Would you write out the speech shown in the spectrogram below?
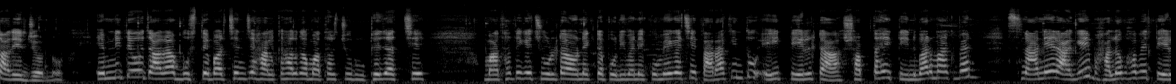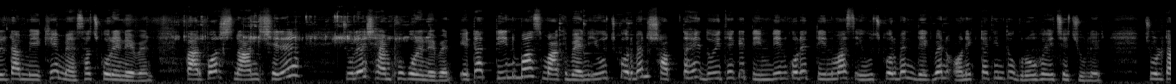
তাদের জন্য। এমনিতেও যারা বুঝতে পারছেন যে হালকা হালকা মাথার চুল উঠে যাচ্ছে মাথা থেকে চুলটা অনেকটা পরিমাণে কমে গেছে। তারা কিন্তু এই তেলটা সপ্তাহে তিনবার মাখবেন। স্নানের আগে ভালোভাবে তেলটা মেখে ম্যাসাজ করে নেবেন। তারপর স্নান সেরে চুলে শ্যাম্পু করে নেবেন। এটা তিন মাস মাখবেন, ইউজ করবেন সপ্তাহে দুই থেকে তিন দিন করে তিন মাস ইউজ করবেন। দেখবেন অনেকটা কিন্তু গ্রো হয়েছে চুলের। চুলটা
